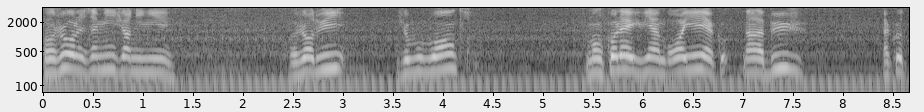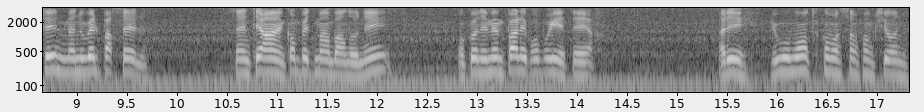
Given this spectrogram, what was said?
Bonjour les amis jardiniers. Aujourd'hui, je vous montre, mon collègue vient broyer dans la buge à côté de ma nouvelle parcelle. C'est un terrain complètement abandonné, on ne connaît même pas les propriétaires. Allez, je vous montre comment ça fonctionne.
